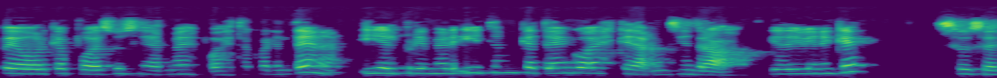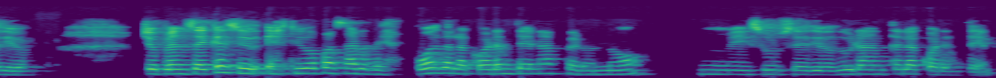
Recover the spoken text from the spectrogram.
peor que puede sucederme después de esta cuarentena. Y el primer ítem que tengo es quedarme sin trabajo. Y adivinen qué, sucedió. Yo pensé que esto iba a pasar después de la cuarentena, pero no me sucedió durante la cuarentena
